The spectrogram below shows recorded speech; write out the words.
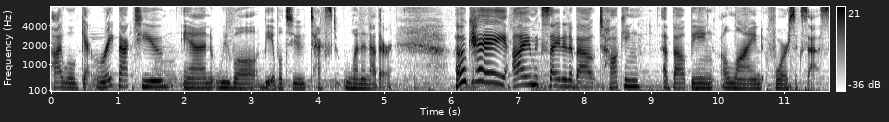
I will get right back to you, and we will be able to text one another. Okay, I'm excited about talking about being aligned for success.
